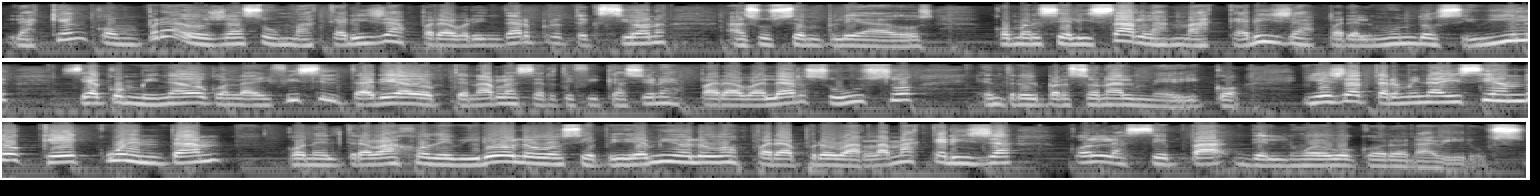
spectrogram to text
las que han comprado ya sus mascarillas para brindar protección a sus empleados. Comercializar las mascarillas para el mundo civil se ha combinado con la difícil tarea de obtener las certificaciones para avalar su uso entre el personal médico. Y ella termina diciendo que cuentan con el trabajo de virólogos y epidemiólogos para probar la mascarilla con la cepa del nuevo coronavirus.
